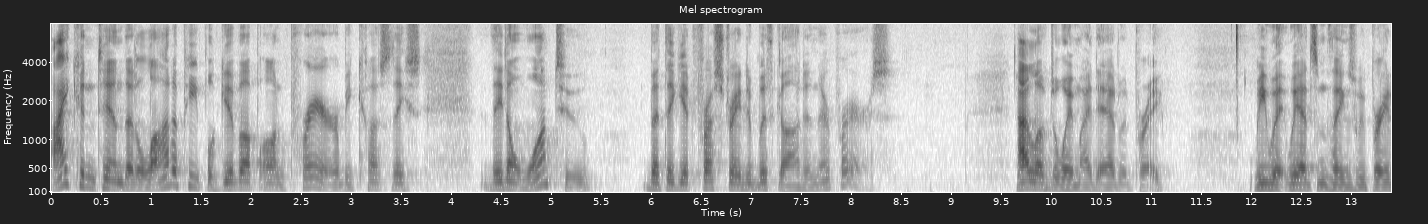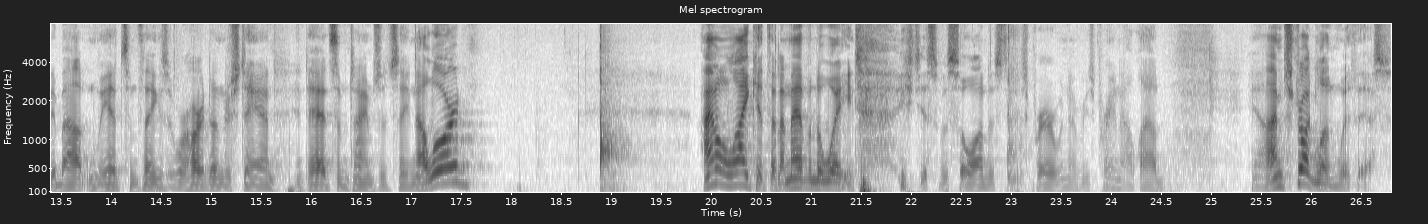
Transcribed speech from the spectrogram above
I contend that a lot of people give up on prayer because they, they don't want to, but they get frustrated with God in their prayers. I loved the way my dad would pray. We, we had some things we prayed about, and we had some things that were hard to understand. And dad sometimes would say, Now, Lord, I don't like it that I'm having to wait. he just was so honest in his prayer whenever he's praying out loud. Know, I'm struggling with this.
